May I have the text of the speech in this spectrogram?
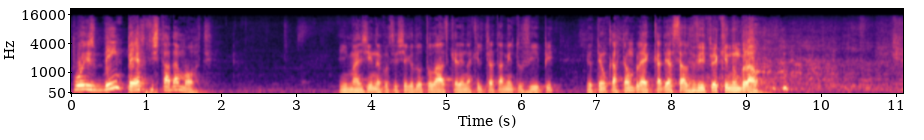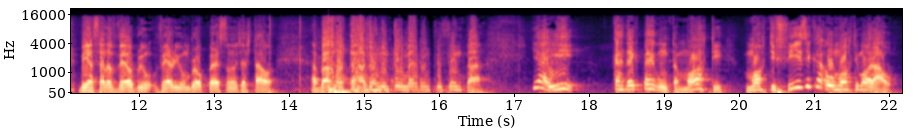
Pois bem perto está da morte. Imagina, você chega do outro lado querendo aquele tratamento VIP, Eu tenho um cartão black. Cadê a sala VIP aqui no Umbral? Bem, a sala Very, very Umbral Personal já está ó, abarrotada, não tem mais onde se sentar. E aí, Kardec pergunta: morte, morte física ou morte moral?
